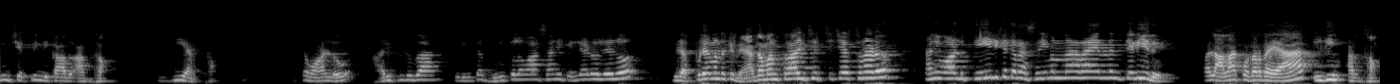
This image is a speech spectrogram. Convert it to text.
నువ్వు చెప్పింది కాదు అర్థం. ఇది అర్థం. అంటే వాళ్ళు ఆరిపిడుగా వీడు ఇంకా గురుకుల వాసానికి వెళ్ళాడో లేదో వీడు అప్పుడే మనకి వేదమంత్రాలు చర్చ చేస్తున్నాడు అని వాళ్ళు తేలిక కదా శ్రీమన్నారాయణుడని తెలియదు. వాళ్ళు అలా కుదరదయా? ఇది అర్థం.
